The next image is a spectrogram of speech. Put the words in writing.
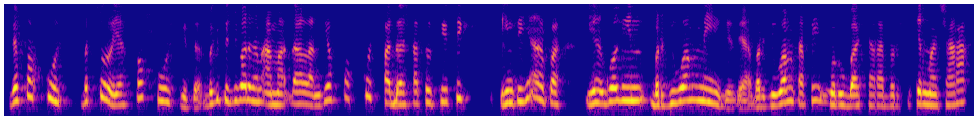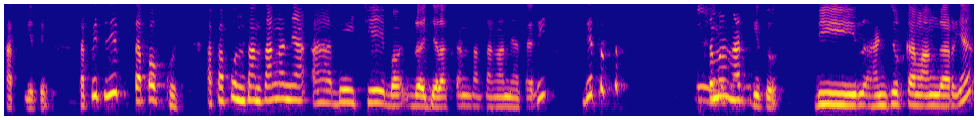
Dia fokus, betul ya, fokus gitu. Begitu juga dengan Ahmad Dahlan, dia fokus pada satu titik. Intinya apa? Ya gue ingin berjuang nih gitu ya, berjuang tapi merubah cara berpikir masyarakat gitu. Tapi dia tetap fokus. Apa pun tantangannya A, B, C, udah jelaskan tantangannya tadi, dia tetap iya. semangat gitu dihancurkan langgarnya,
